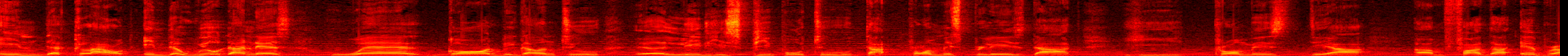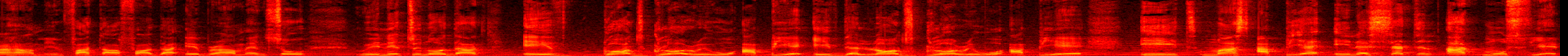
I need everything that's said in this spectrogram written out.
in the cloud, in the wilderness, where God began to uh, lead his people to that promised place that he promised their um, father Abraham. In fact, our father Abraham. And so we need to know that if God's glory will appear, if the Lord's glory will appear, it must appear in a certain atmosphere,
